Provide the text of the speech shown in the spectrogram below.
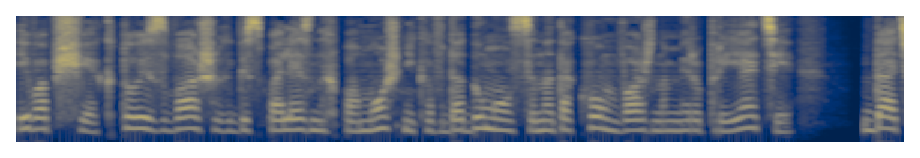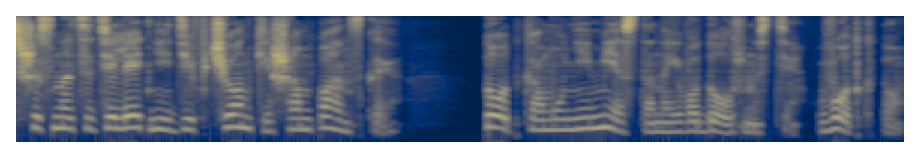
И вообще, кто из ваших бесполезных помощников додумался на таком важном мероприятии дать шестнадцатилетней девчонке шампанское? Тот, кому не место на его должности. Вот кто.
